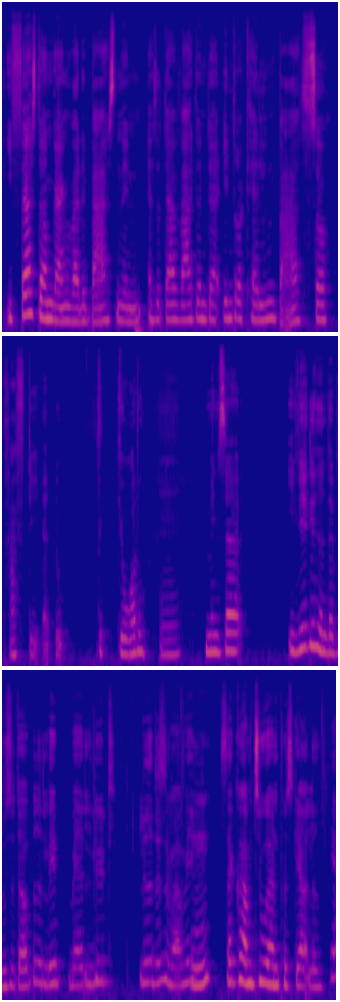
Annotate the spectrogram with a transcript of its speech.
i første omgang var det bare sådan en, altså der var den der indre kalden bare så kraftig, at du, det gjorde du. Mm. Men så i virkeligheden, da du stoppede lidt med at lytte, lyder det som om, ikke? Mm. så kom turen på skjoldet. Ja.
